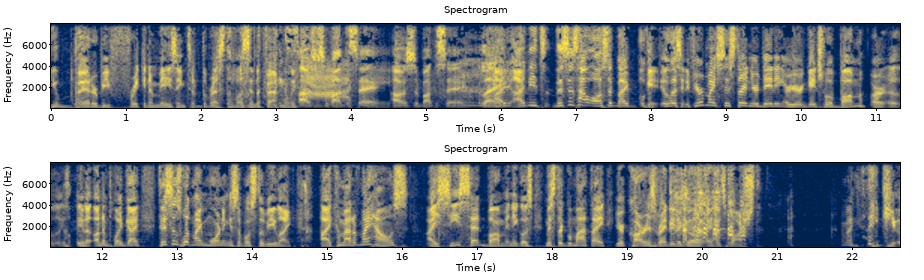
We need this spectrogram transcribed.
you better be freaking amazing to the rest of us in the family. I was just about to say. I was just about to say. Like, I, I need to, this is how awesome my okay listen if you're my sister and you're dating or you're engaged to a bum or uh, you know unemployed guy this is what my morning is supposed to be like I come out of my house I see said bum and he goes Mr. Gumatay your car is ready to go and it's washed I'm like thank you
